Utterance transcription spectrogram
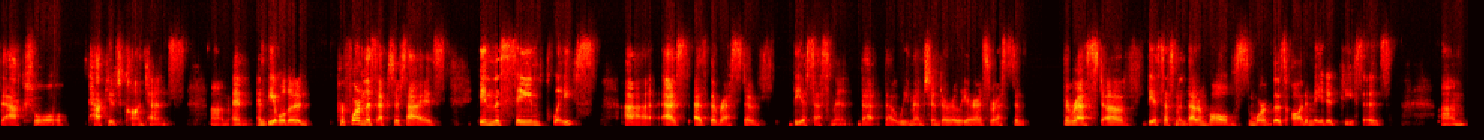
the actual package contents um, and, and be able to perform this exercise in the same place uh, as, as the rest of the assessment that, that we mentioned earlier, as the rest of the rest of the assessment that involves more of those automated pieces. Um,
